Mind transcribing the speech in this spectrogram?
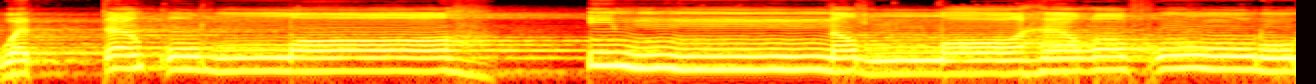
واتقوا الله ان الله غفور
